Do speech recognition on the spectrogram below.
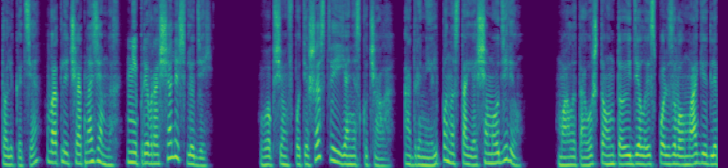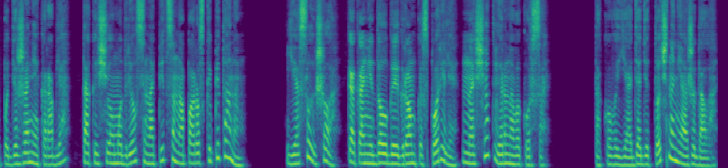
Только те, в отличие от наземных, не превращались в людей. В общем, в путешествии я не скучала, а Дремель по-настоящему удивил. Мало того, что он то и дело использовал магию для поддержания корабля, так еще умудрился напиться на пару с капитаном. Я слышала, как они долго и громко спорили насчет верного курса. Такого я дяде точно не ожидала.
